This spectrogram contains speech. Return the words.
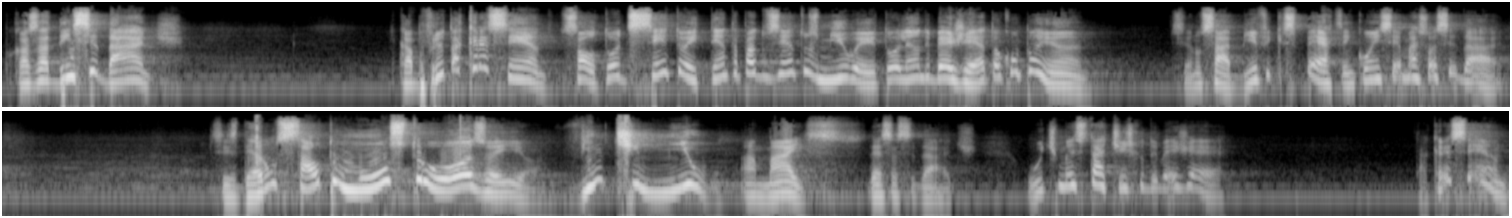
Por causa da densidade. Cabo Frio está crescendo. Saltou de 180 para 200 mil aí. Estou olhando o IBGE, estou acompanhando. Você não sabia, fique esperto, tem que conhecer mais sua cidade. Vocês deram um salto monstruoso aí, ó. 20 mil a mais dessa cidade. Última estatística do IBGE. Está crescendo.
